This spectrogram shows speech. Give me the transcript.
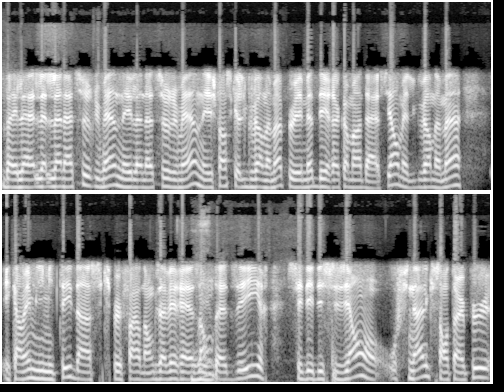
Ben, la, la, nature humaine est la nature humaine et je pense que le gouvernement peut émettre des recommandations, mais le gouvernement est quand même limité dans ce qu'il peut faire. Donc, vous avez raison de dire c'est des décisions au final qui sont un peu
